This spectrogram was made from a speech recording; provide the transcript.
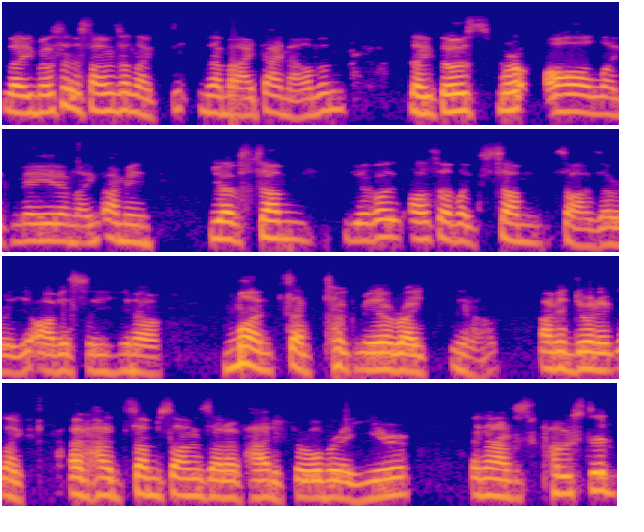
like most of the songs on like the, the My Time album, like those were all like made in like I mean, you have some you have also have like some songs that were obviously, you know, months that took me to write, you know. I've been doing it like I've had some songs that I've had for over a year and then I just posted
